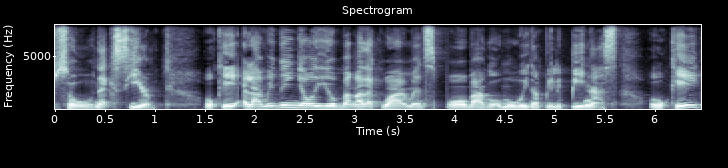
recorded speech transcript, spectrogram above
So, next year. Okay, alamin ninyo yung mga requirements po bago umuwi ng Pilipinas. Okay?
